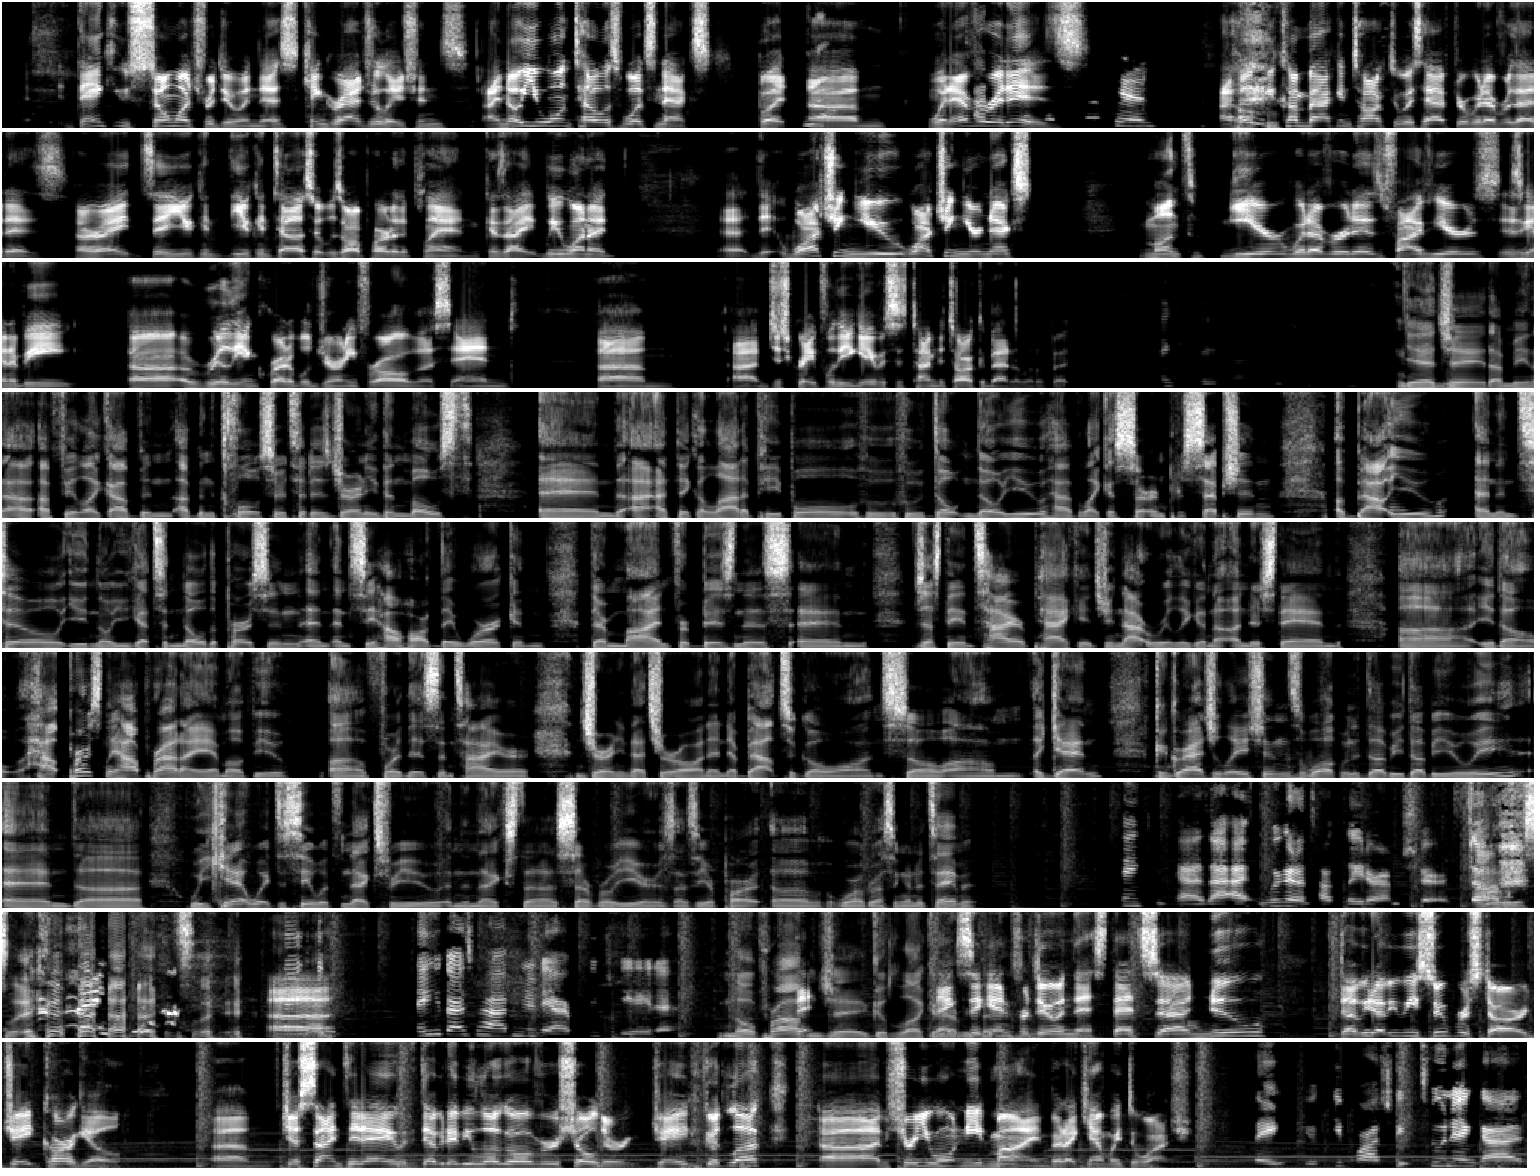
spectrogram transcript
thank you so much for doing this. Congratulations. I know you won't tell us what's next, but um, whatever it is, I hope you come back and talk to us after whatever that is. All right, so you can you can tell us it was all part of the plan because I we want to uh, th- watching you watching your next month, year, whatever it is, five years is going to be uh, a really incredible journey for all of us, and um, I'm just grateful that you gave us this time to talk about it a little bit. Thank you, David. Yeah, Jade. I mean, I, I, feel like I've been I've been closer to this journey than most, and I, I, think a lot of people who who don't know you have like a certain perception about you, and until you know you get to know the person and and see how hard they work and their mind for business and just the entire package, you're not really going to understand, uh, you know, how personally how proud I am of you uh, for this entire journey that you're on and about to go on. So, um, again, congratulations. Welcome to WWE. And uh, we can't wait to see what's next for you in the next uh, several years as you're part of World Wrestling Entertainment. Thank you, guys. I, I, we're going to talk later, I'm sure. So, Obviously. thank, you. Uh, thank you guys for having me today. I appreciate it. No problem, th- Jay. Good luck. Thanks again for doing this. That's uh, new WWE superstar Jade Cargill. Um, just signed today with the WWE logo over his shoulder. Jade, good luck. Uh, I'm sure you won't need mine, but I can't wait to watch. Thank you. Keep watching. Tune in, guys.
